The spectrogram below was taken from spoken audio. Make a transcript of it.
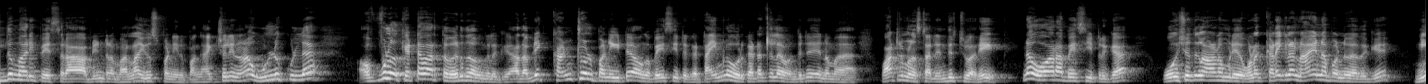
இது மாதிரி பேசுகிறா அப்படின்ற மாதிரிலாம் யூஸ் பண்ணியிருப்பாங்க. ஆக்சுவலி என்னன்னா உள்ளுக்குள்ள அவ்வளோ கெட்ட வார்த்தை வருது அவங்களுக்கு. அதை அப்படியே கண்ட்ரோல் பண்ணிட்டு அவங்க பேசிகிட்டு இருக்க டைமில் ஒரு கட்டத்தில் வந்துட்டு நம்ம வாட்டர்மெலன் ஸ்டார் எந்திரிச்சுவாரு என்ன ஓவராக பேசிகிட்டு இருக்க? ஒரு விஷயத்துல ஆட முடியாது. உனக்கு கிடைக்கல நான் என்ன பண்ணுவேன் அதுக்கு? நீ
